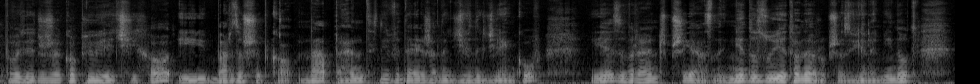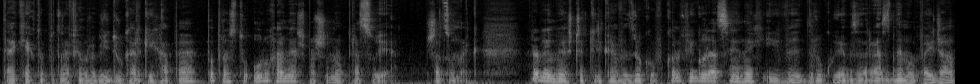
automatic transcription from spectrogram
powiedzieć, że kopiuje cicho i bardzo szybko. Napęd nie wydaje żadnych dziwnych dźwięków, jest wręcz przyjazny. Nie dozuje toneru przez wiele minut, tak jak to potrafią robić drukarki HP. Po prostu uruchamiasz, maszyna pracuje. Szacunek. Robimy jeszcze kilka wydruków konfiguracyjnych i wydrukujemy zaraz demo page'a,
